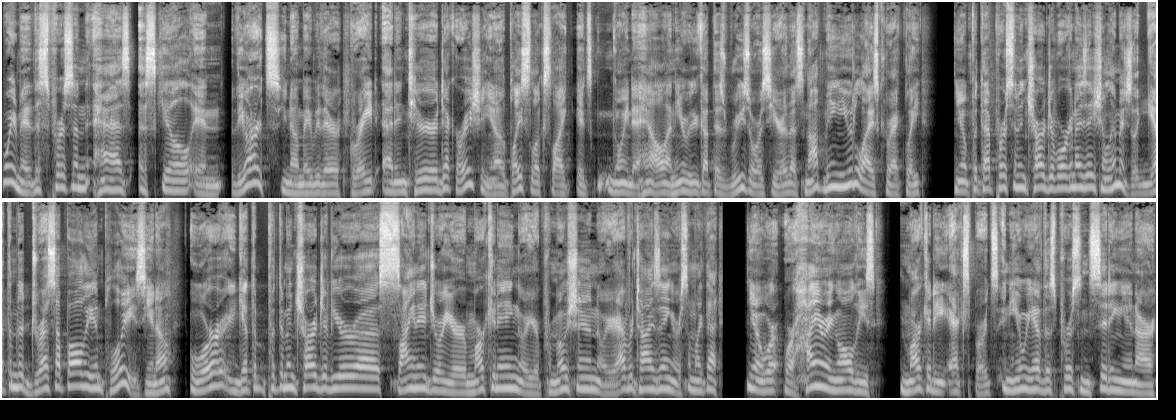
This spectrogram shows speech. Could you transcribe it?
Wait a minute, this person has a skill in the arts. You know, maybe they're great at interior decoration. You know, the place looks like it's going to hell. And here we've got this resource here that's not being utilized correctly you know, put that person in charge of organizational image. Like get them to dress up all the employees, you know, or get them put them in charge of your uh, signage or your marketing or your promotion or your advertising or something like that. You know, we're we're hiring all these marketing experts, and here we have this person sitting in our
